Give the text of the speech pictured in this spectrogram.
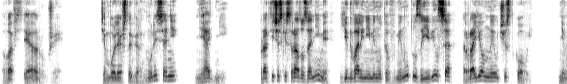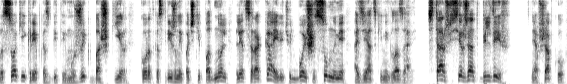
во всеоружии. Тем более, что вернулись они не одни. Практически сразу за ними, едва ли не минута в минуту, заявился районный участковый. Невысокий, крепко сбитый мужик, башкир, коротко стриженный почти под ноль, лет сорока или чуть больше, с умными азиатскими глазами. «Старший сержант Бельдыев», сняв шапку,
